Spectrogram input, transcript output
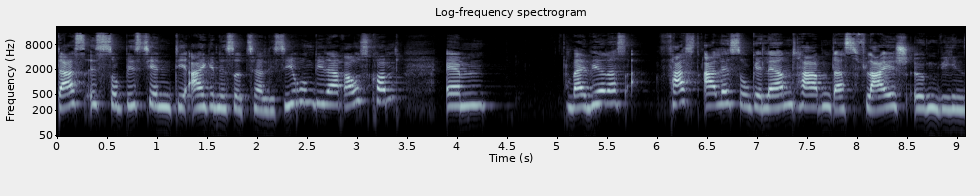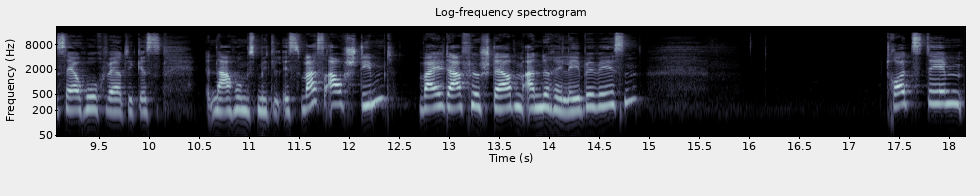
das ist so ein bisschen die eigene Sozialisierung, die da rauskommt. Ähm, weil wir das fast alle so gelernt haben, dass Fleisch irgendwie ein sehr hochwertiges Nahrungsmittel ist. Was auch stimmt, weil dafür sterben andere Lebewesen. Trotzdem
